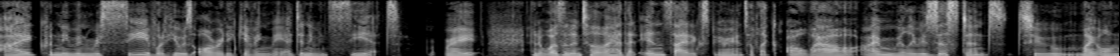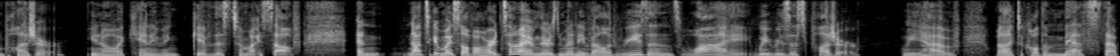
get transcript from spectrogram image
I couldn't even receive what he was already giving me. I didn't even see it, right? And it wasn't until I had that inside experience of like, oh, wow, I'm really resistant to my own pleasure. You know, I can't even give this to myself. And not to give myself a hard time, there's many valid reasons why we resist pleasure. We have what I like to call the myths that,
